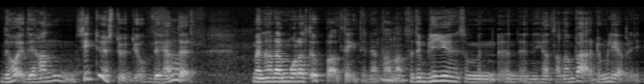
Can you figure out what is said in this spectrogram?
Det har, det, han sitter ju i en studio, det händer. Men han har målat upp allting till en helt annan. Så det blir ju som en, en, en helt annan värld de lever i.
